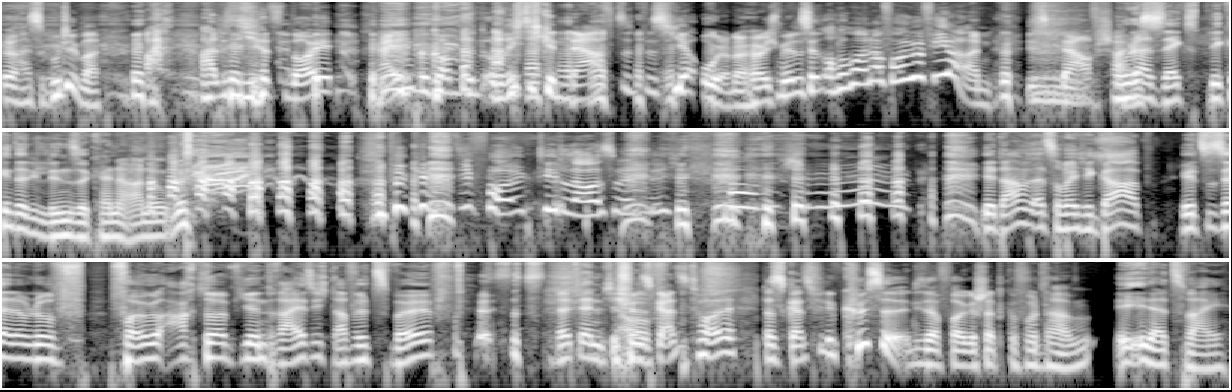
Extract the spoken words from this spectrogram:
Das hast du gut gemacht. Alle, die jetzt neu reingekommen sind und richtig genervt sind bis hier, oh, ja, dann höre ich mir das jetzt auch nochmal in der Folge 4 an. Diesen Nervscheiß. Oder 6, Blick hinter die Linse, keine Ahnung. Du kennst die Folgentitel auswendig. Oh, wie schön. ja, damals, als es noch welche gab. Jetzt ist ja nur Folge 834, Staffel 12. Das hört ja Ich finde es ganz toll, dass ganz viele Küsse in dieser Folge stattgefunden haben. In der 2.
